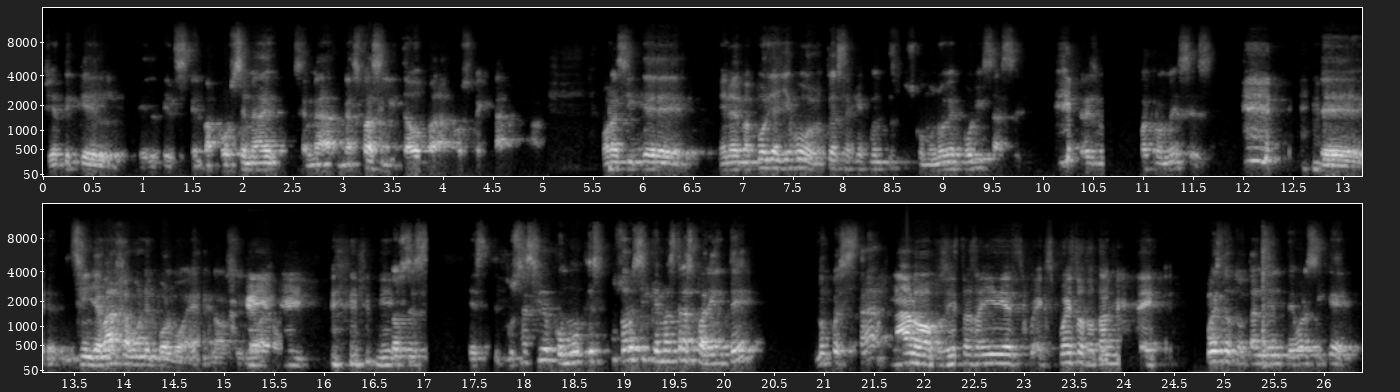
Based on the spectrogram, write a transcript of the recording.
fíjate que el, el, vapor se, me ha, se me, ha, me ha, facilitado para prospectar. Ahora sí que en el vapor ya llevo, entonces saqué cuentas, pues como nueve pólizas, tres, cuatro meses. Eh, sin llevar jabón en polvo, ¿eh? No, sin llevar jabón. Entonces, este, pues ha sido como, es, pues ahora sí que más transparente no puedes estar. Claro, pues si estás ahí expuesto totalmente. Expuesto totalmente, ahora sí que,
